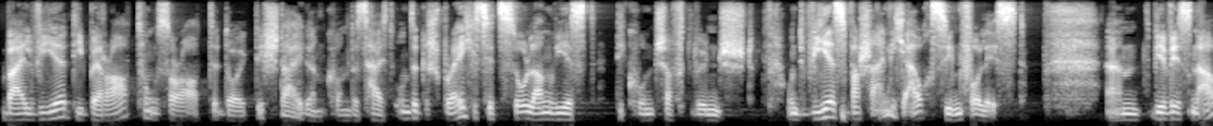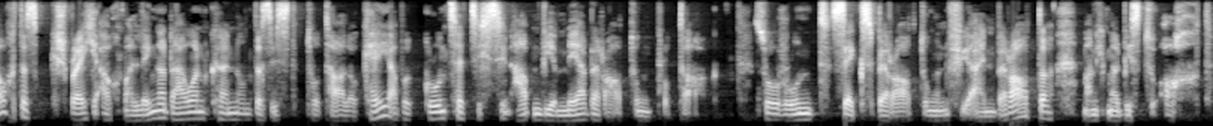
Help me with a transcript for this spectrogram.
weil wir die Beratungsrate deutlich steigern können. Das heißt, unser Gespräch ist jetzt so lang, wie es die Kundschaft wünscht und wie es wahrscheinlich auch sinnvoll ist. Ähm, wir wissen auch, dass Gespräche auch mal länger dauern können und das ist total okay, aber grundsätzlich sind, haben wir mehr Beratungen pro Tag. So rund sechs Beratungen für einen Berater, manchmal bis zu acht.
